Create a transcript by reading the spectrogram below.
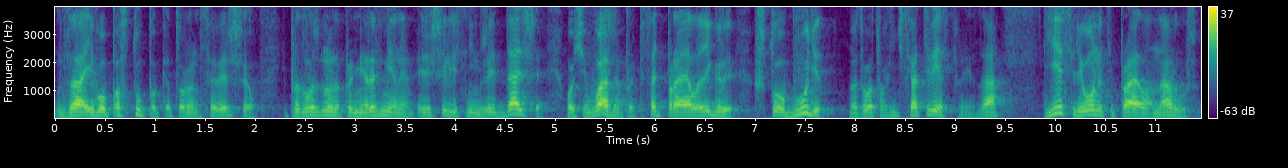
за его поступок, который он совершил, и продолжили, ну, например, измены, и решили с ним жить дальше, очень важно прописать правила игры. Что будет, ну это вот фактически ответственность, да, если он эти правила нарушит.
